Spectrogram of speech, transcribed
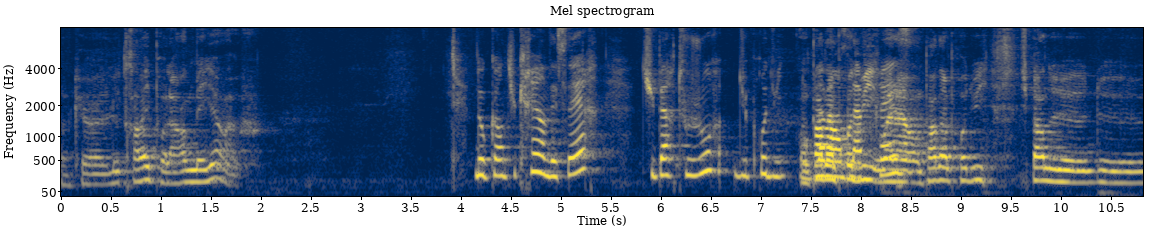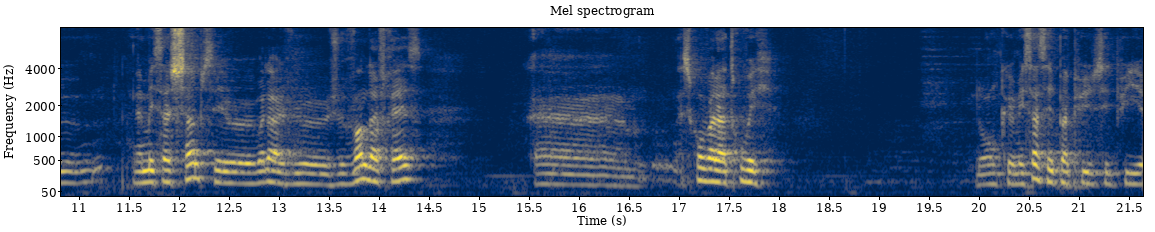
Donc euh, le travail pour la rendre meilleure. Euh, Donc quand tu crées un dessert, tu pars toujours du produit. On part d'un produit. Voilà, on part d'un produit. Je pars de, de... un message simple, c'est euh, voilà, je, vends de la fraise. Est-ce qu'on va la trouver? Donc, mais ça, c'est pas plus, c'est depuis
